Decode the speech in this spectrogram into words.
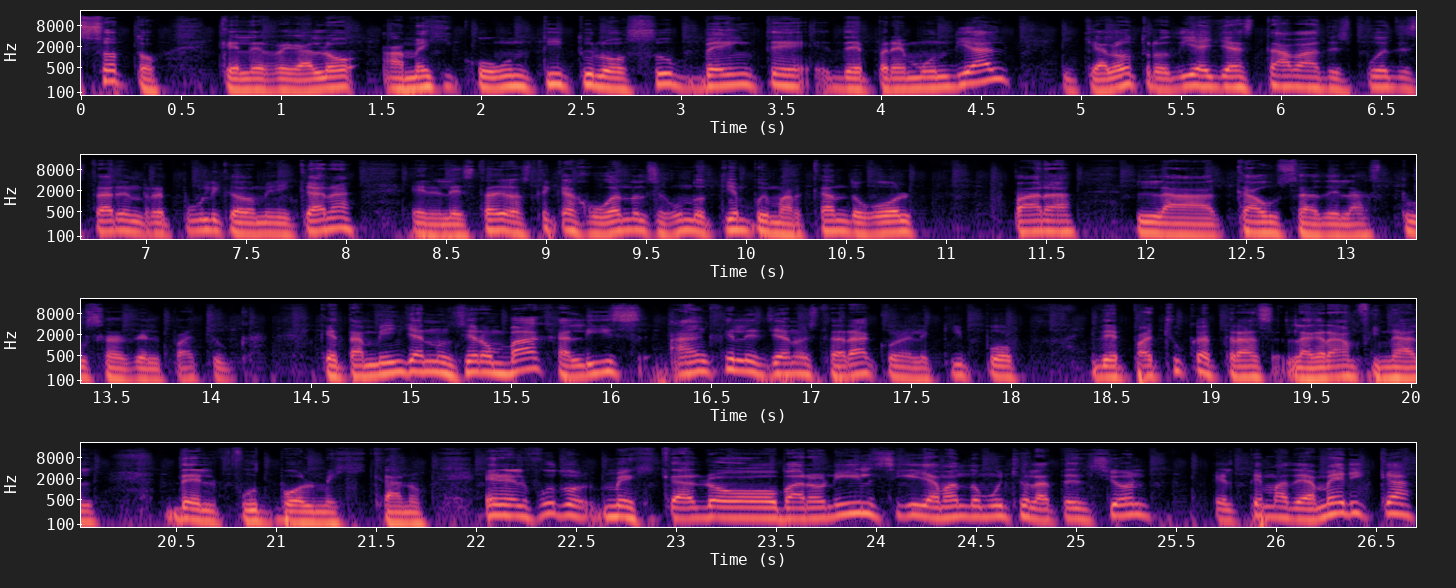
Soto, que le regaló a México un título sub-20 de premundial y que al otro día ya estaba después de estar en República Dominicana en el Estadio Azteca jugando el segundo tiempo y marcando gol para la causa de las Tuzas del Pachuca que también ya anunciaron baja. Liz Ángeles ya no estará con el equipo de Pachuca tras la gran final del fútbol mexicano. En el fútbol mexicano varonil sigue llamando mucho la atención el tema de América,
